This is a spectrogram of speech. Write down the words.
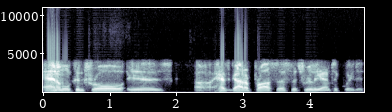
Animal control is uh, has got a process that's really antiquated,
